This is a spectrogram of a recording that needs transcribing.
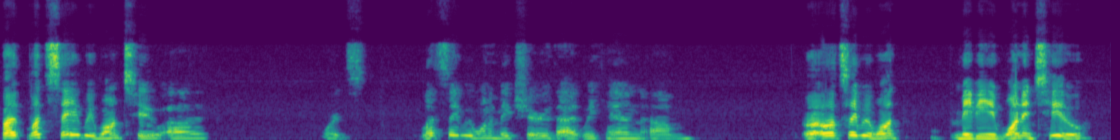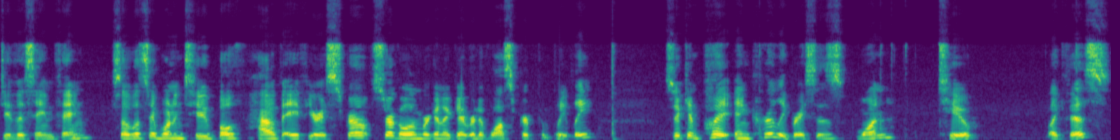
But let's say we want to, uh, words. Let's say we want to make sure that we can, um, let's say we want maybe one and two do the same thing. So let's say one and two both have a furious struggle and we're going to get rid of lost grip completely. So you can put in curly braces one, 2, like this.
